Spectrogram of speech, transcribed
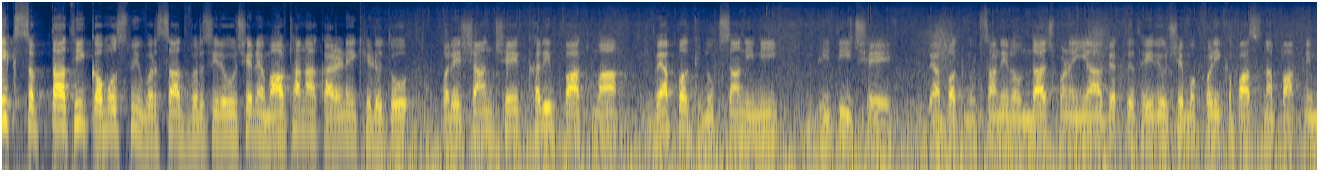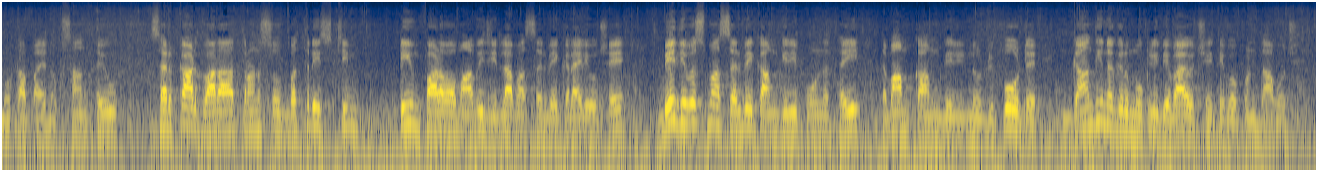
એક સપ્તાહથી કમોસમી વરસાદ વરસી રહ્યો છે અને માવઠાના કારણે ખેડૂતો પરેશાન છે. ખરીફ પાકમાં વ્યાપક નુકસાનીની ભીતિ છે. વ્યાપક નુકસાનીનો અંદાજ પણ અહીંયા વ્યક્ત થઈ રહ્યો છે. મગફળી કપાસના પાકને મોટા પાયે નુકસાન થયું. સરકાર દ્વારા ત્રણસો બત્રીસ ટીમ ટીમ ફાળવવામાં આવી. જિલ્લામાં સર્વે કરાઈ રહ્યો છે. બે દિવસમાં સર્વે કામગીરી પૂર્ણ થઈ. તમામ કામગીરીનો રિપોર્ટ ગાંધીનગર મોકલી દેવાયો છે તેવો પણ દાવો છે.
